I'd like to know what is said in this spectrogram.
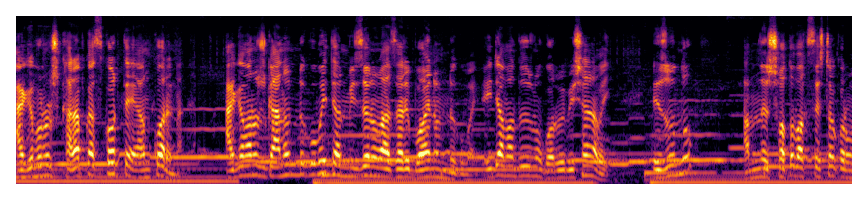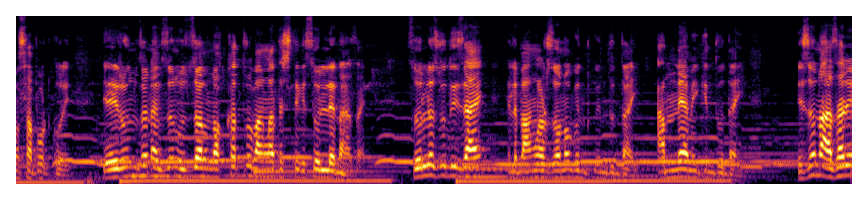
আগে মানুষ খারাপ কাজ করতে, এখন করে না। আগে মানুষ গান অন্য ঘুমাইতে, এখন মিজানুর আজহারি বয়ান অন্য ঘুমায়। এইটা আমাদের জন্য গর্বের বিষয় না ভাই? এই জন্য আমাদের শতভাগ চেষ্টা করব সাপোর্ট করে। এই রঞ্জন একজন উজ্জ্বল নক্ষত্র বাংলাদেশ থেকে চললে না যায়। চললে যদি যায়, তাহলে বাংলার জনগণ কিন্তু দায়ী। আমনে আমি কিন্তু দায়ী। এই জন্য আজহারে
